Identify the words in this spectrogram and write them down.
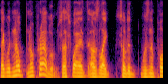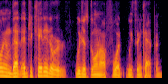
like with no no problems. That's why I, I was like, so did, was Napoleon that educated, or we just going off what we think happened?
